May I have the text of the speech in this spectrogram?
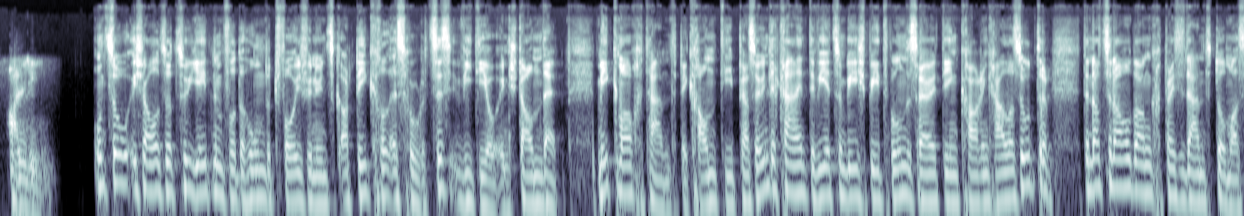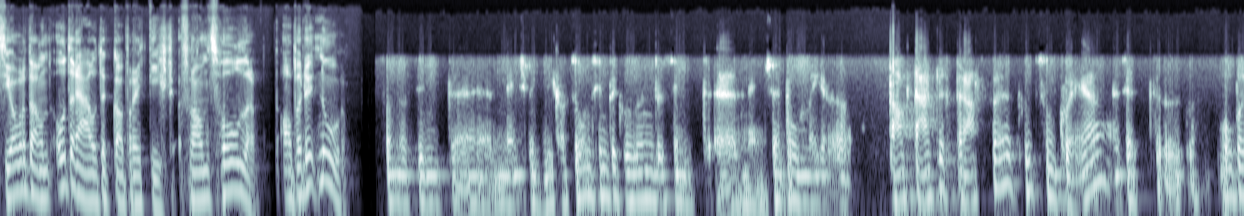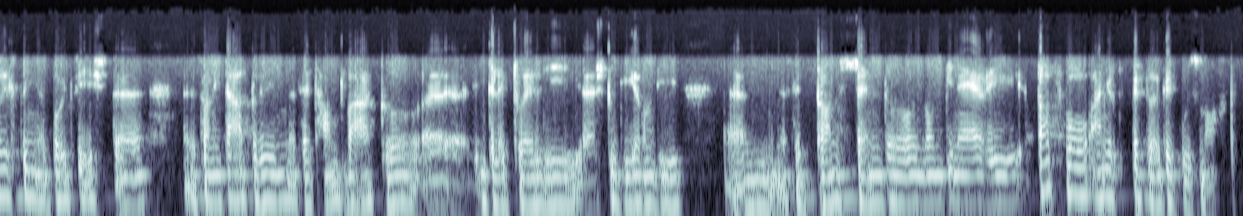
alle. Und so ist also zu jedem von den 195 Artikeln ein kurzes Video entstanden. Mitgemacht haben bekannte Persönlichkeiten wie zum Beispiel die Bundesrätin Karin Keller-Sutter, der Nationalbankpräsident Thomas Jordan oder auch der Kabarettist Franz Hohler. Aber nicht nur sondern es sind äh, Menschen mit Migrationshintergrund, es sind äh, Menschen, die tagtäglich treffen, kurz und quer. Es hat äh, Oberrichterinnen, Polizisten, äh, Sanitäterinnen, es hat Handwerker, äh, Intellektuelle, äh, Studierende, ähm, es hat Transgender, Non-Binäre, das, was eigentlich die Bevölkerung ausmacht.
